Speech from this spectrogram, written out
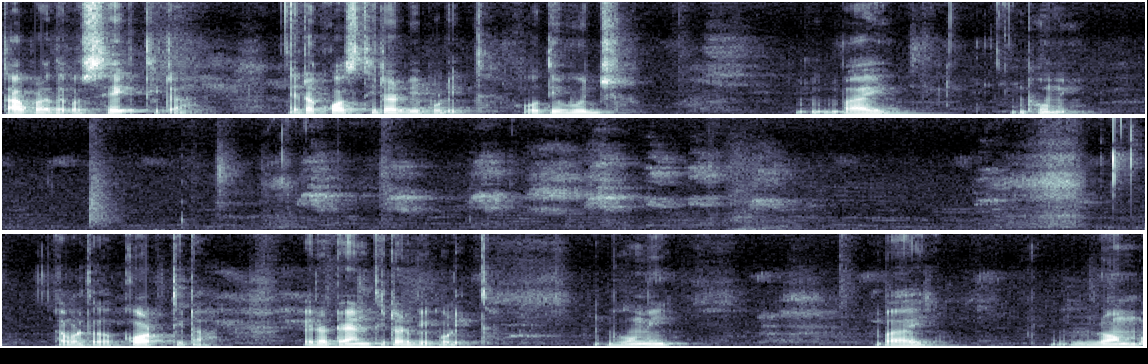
তারপরে দেখো সেক থিটা, এটা কস থিটার বিপরীত, অতিভুজ বাই ভূমি। তারপরে দেখো কট থিটা এটা ট্যান থিটার বিপরীত। ভূমি বাই লম্ব।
